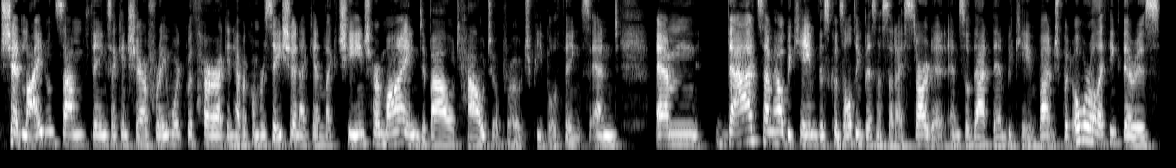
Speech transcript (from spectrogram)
shed light on some things. I can share a framework with her. I can have a conversation. I can like change her mind about how to approach people things. And um, that somehow became this consulting business that i started. And so that then became bunch. But overall i think there is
